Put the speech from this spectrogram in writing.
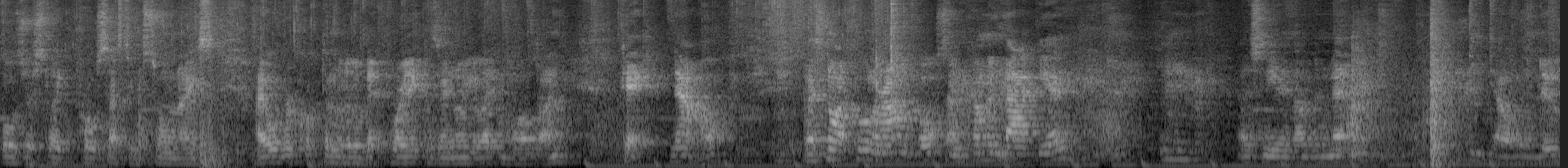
Those are like processing so nice. I overcooked them a little bit for you because I know you like them well done. Okay, now, let's not fool around, folks. I'm coming back in. I just need an oven mitt. That will do.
